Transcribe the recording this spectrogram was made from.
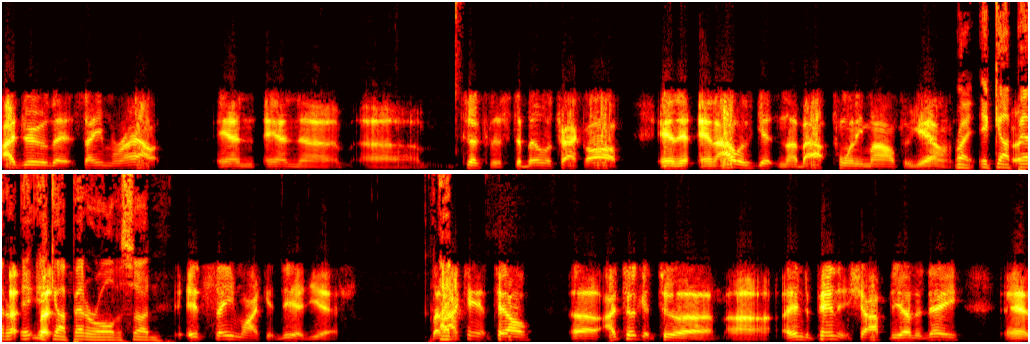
I drew that same route and and uh, uh, took the Stabilitrack off, and it, and I was getting about 20 miles a gallon. Right. It got better. Uh, It, it got better all of a sudden. It seemed like it did, yes, but I- I, can't tell. Uh, I took it to a, uh, a independent shop the other day, uh,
